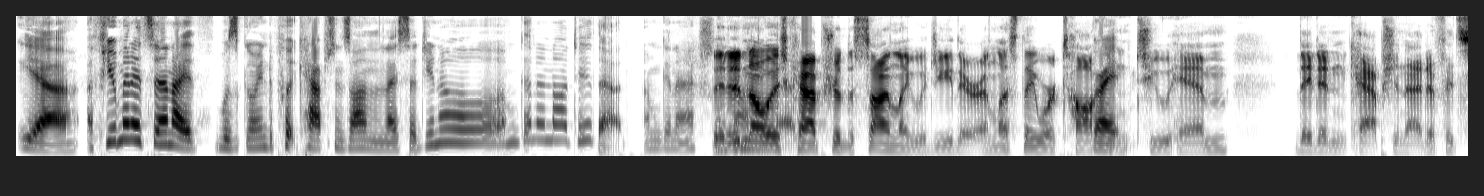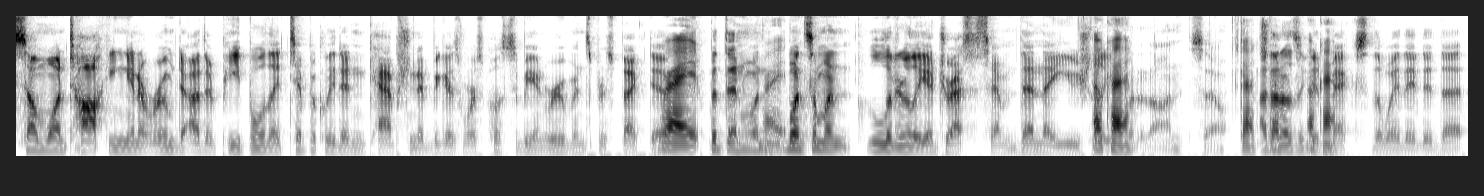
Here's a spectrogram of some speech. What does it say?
yeah a few minutes in i was going to put captions on and i said you know i'm gonna not do that i'm gonna actually They didn't not do always that. capture the sign language either, unless they were talking Right. to him. They didn't caption that. If it's someone talking in a room to other people, they typically didn't caption it because we're supposed to be in Ruben's perspective. Right. But then when Right. when someone literally addresses him, then they usually Okay. put it on. So I thought it was a good Okay. mix the way they did that.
